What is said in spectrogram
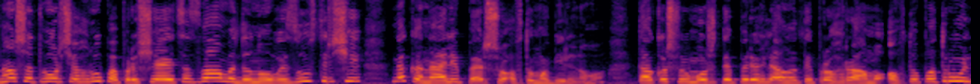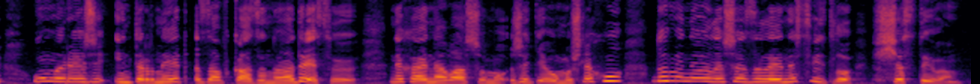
Наша творча група прощається з вами до нової зустрічі на каналі Першого автомобільного. Також ви можете переглянути програму Автопатруль у мережі інтернет за вказаною адресою. Нехай на вашому життєвому шляху домінує лише зелене світло. Щасти вам!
